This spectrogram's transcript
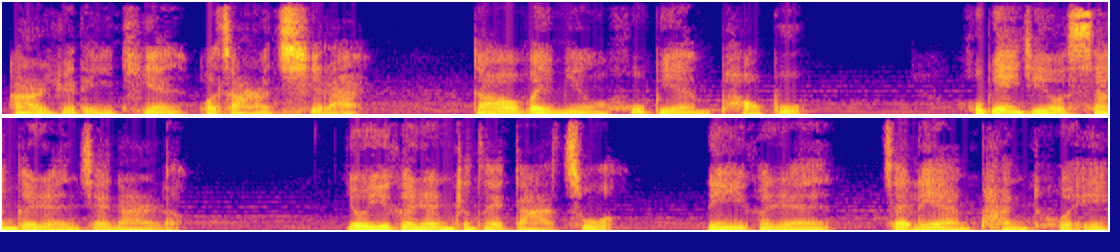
二月的一天，我早上起来，到未名湖边跑步。湖边已经有三个人在那儿了，有一个人正在打坐，另一个人在练盘腿，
